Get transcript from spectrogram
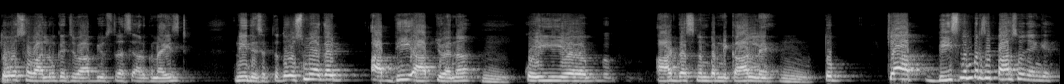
تو سوالوں کے جواب بھی اس طرح سے آرگنائزڈ نہیں دے سکتے۔ تو اس میں اگر آپ بھی آپ جو ہے نا کوئی آٹھ دس نمبر نکال لیں تو کیا آپ بیس نمبر سے پاس ہو جائیں گے؟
